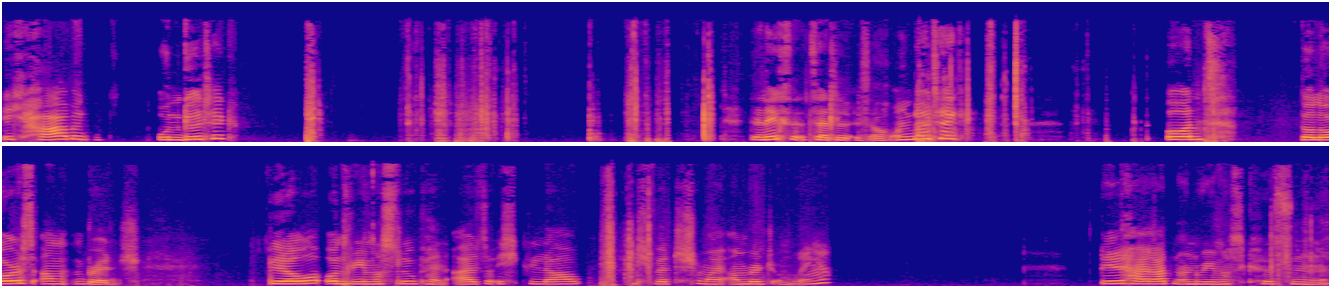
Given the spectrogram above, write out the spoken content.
Ich habe ungültig Der nächste Zettel ist auch ungültig. Und Dolores Umbridge. Bill und Remus Lupin. Also ich glaube, ich würde schon mal Umbridge umbringen. Bill heiraten und Remus küssen.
